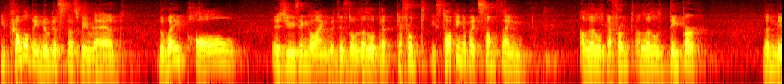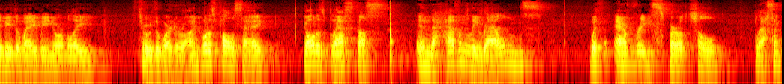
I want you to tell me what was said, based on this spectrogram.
you probably noticed as we read, the way Paul is using the language is a little bit different. He's talking about something a little different, a little deeper than maybe the way we normally throw the word around. What does Paul say? God has blessed us in the heavenly realms with every spiritual blessing.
